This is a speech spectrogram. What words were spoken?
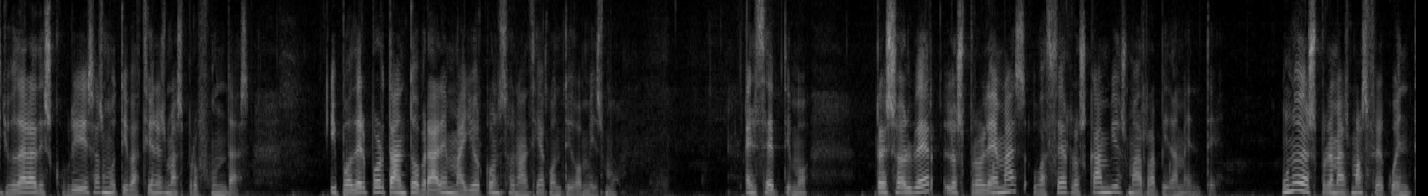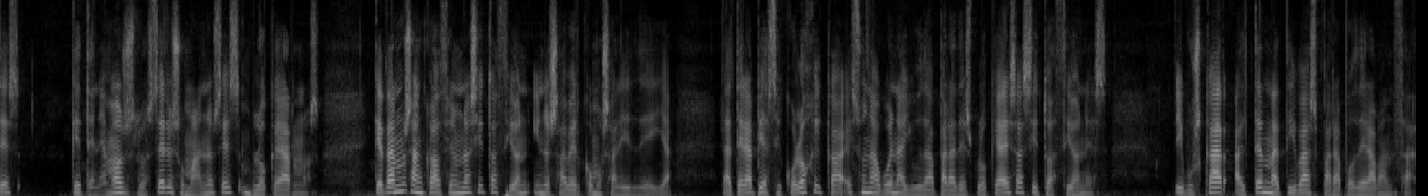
ayudar a descubrir esas motivaciones más profundas y poder por tanto obrar en mayor consonancia contigo mismo. El séptimo, resolver los problemas o hacer los cambios más rápidamente. Uno de los problemas más frecuentes que tenemos los seres humanos es bloquearnos, quedarnos anclados en una situación y no saber cómo salir de ella. La terapia psicológica es una buena ayuda para desbloquear esas situaciones y buscar alternativas para poder avanzar.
